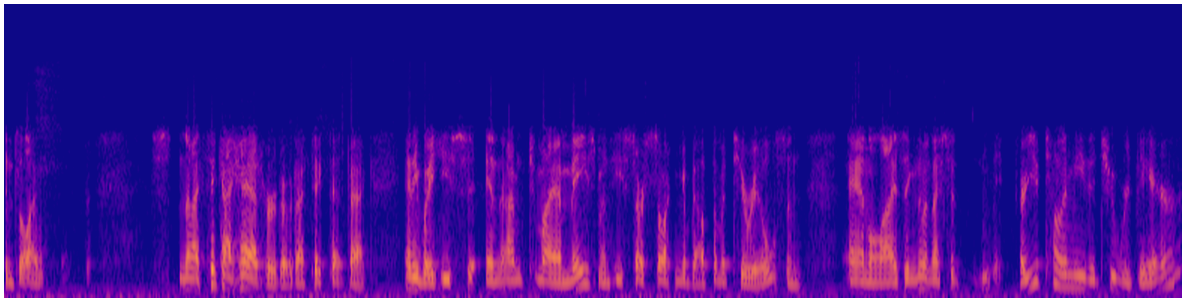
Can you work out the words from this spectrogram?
until I. No, I think I had heard of it. I take that back. Anyway, he's and I'm to my amazement, he starts talking about the materials and analyzing them. And I said, "Are you telling me that you were there?"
